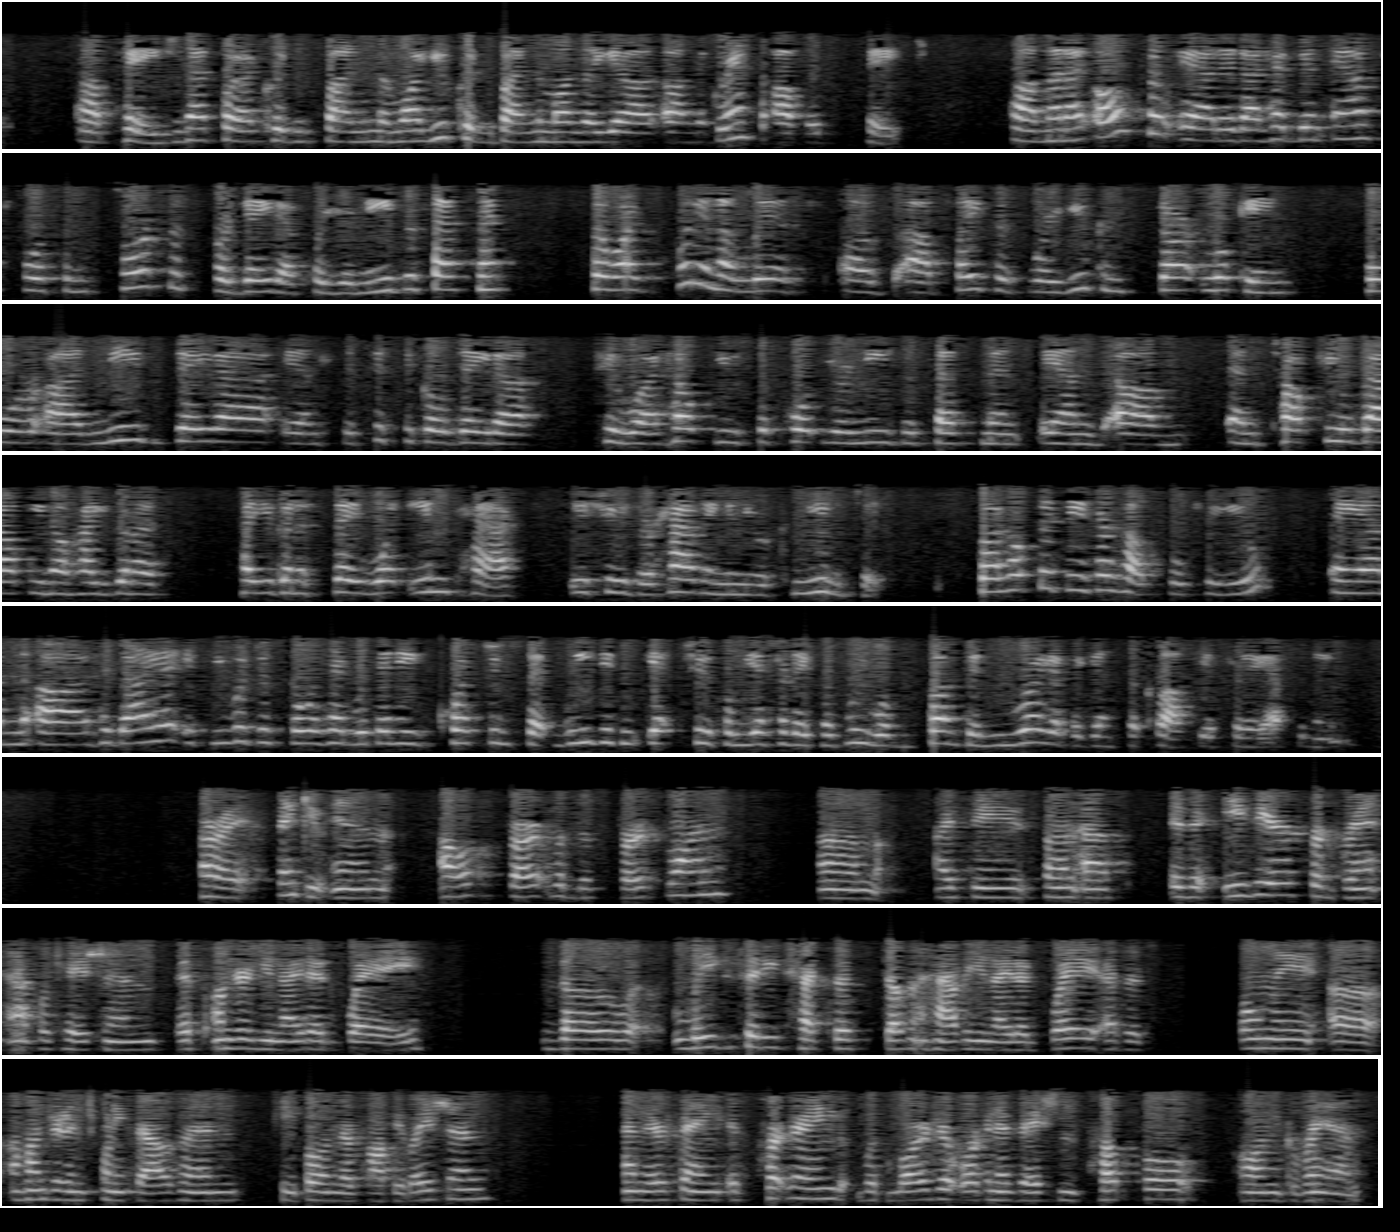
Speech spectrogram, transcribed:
uh, page, and that's why I couldn't find them and why you couldn't find them on the uh, on the grants office page. Um, and I also added I had been asked for some sources for data for your needs assessment, so I put in a list of uh, places where you can start looking for uh, needs data and statistical data to uh, help you support your needs assessment and um, and talk to you about, you know, how you're gonna how you're gonna say what impact issues are having in your community. So I hope that these are helpful to you. And uh, Hidayah, if you would just go ahead with any questions that we didn't get to from yesterday, because we were bumping right up against the clock yesterday afternoon. All right, thank you, Ann. I'll start with this first one. Um, I see someone asked, is it easier for grant applications if under United Way, though League City, Texas doesn't have a United Way as it's only uh, 120,000 people in their population? And they're saying, is partnering with larger organizations helpful on grants?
